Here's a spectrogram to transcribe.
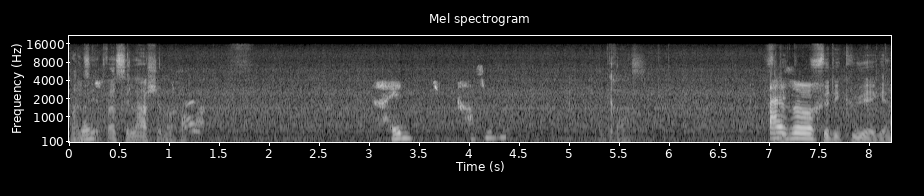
Wollen Sie Was? etwas Silage machen? Nein. Ich will krass machen. Gras. Für Also- Die, für die Kühe, gell?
